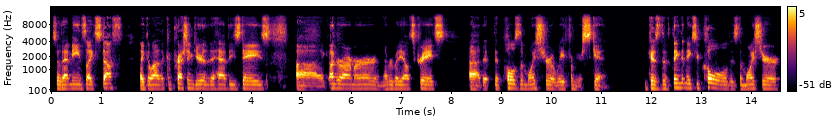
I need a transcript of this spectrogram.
So that means like stuff like a lot of the compression gear that they have these days, uh, like Under Armour and everybody else creates, uh, that, that pulls the moisture away from your skin. Because the thing that makes you cold is the moisture.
